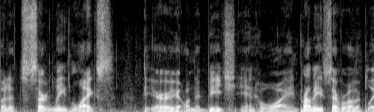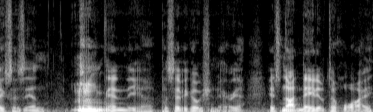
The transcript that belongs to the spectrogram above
But it certainly likes the area on the beach in Hawaii and probably several other places in in the uh, Pacific Ocean area. It's not native to Hawaii,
